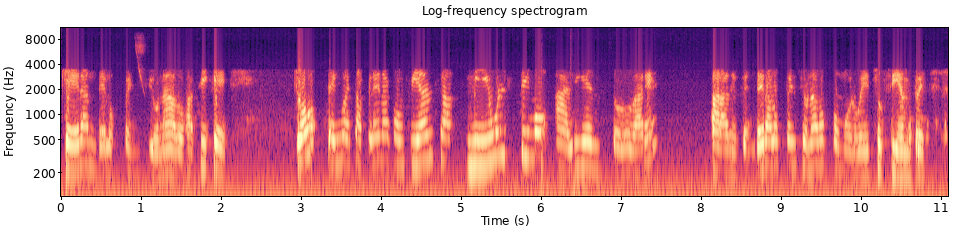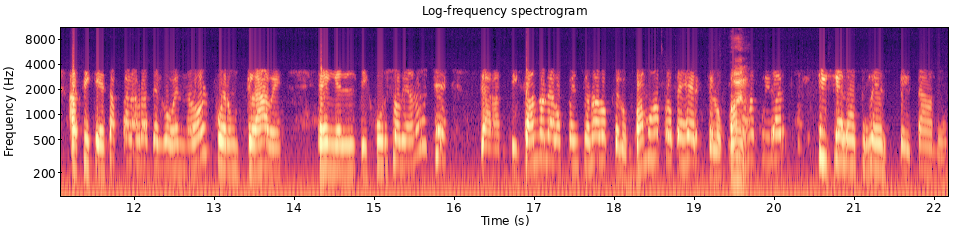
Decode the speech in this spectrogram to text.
que eran de los pensionados. Así que yo tengo esa plena confianza. Mi último aliento lo daré para defender a los pensionados como lo he hecho siempre. Así que esas palabras del gobernador fueron clave en el discurso de anoche, garantizándole a los pensionados que los vamos a proteger, que los vamos Bueno. a cuidar y que los respetamos.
